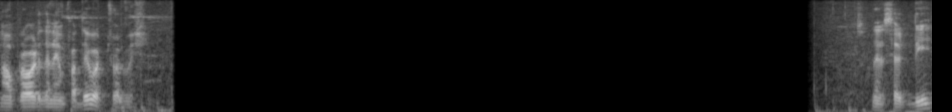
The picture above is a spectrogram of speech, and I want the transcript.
Now provide the name for the virtual machine then select the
